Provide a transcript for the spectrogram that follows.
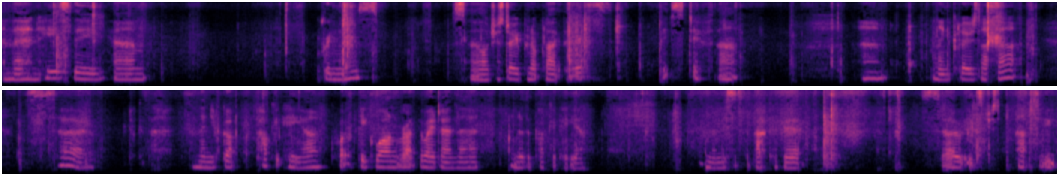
And then here's the um, rings. So I'll just open up like this. A bit stiff that. Um, and then close like that. So, look at that. And then you've got a pocket here, quite a big one right the way down there, another pocket here. And then this is the back of it. So it's just absolutely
